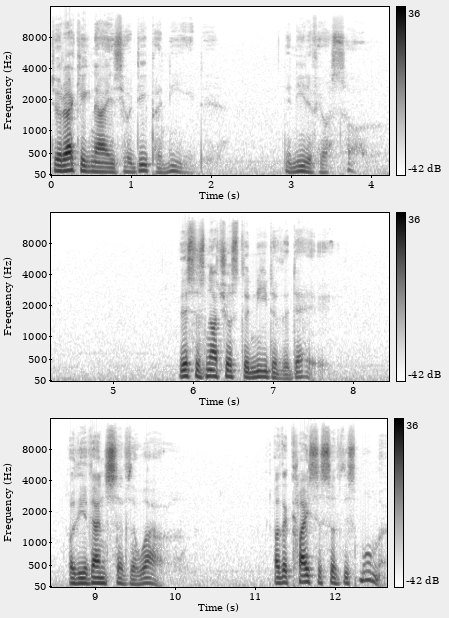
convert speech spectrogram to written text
to recognize your deeper need, the need of your soul. This is not just the need of the day or the events of the world or the crisis of this moment.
